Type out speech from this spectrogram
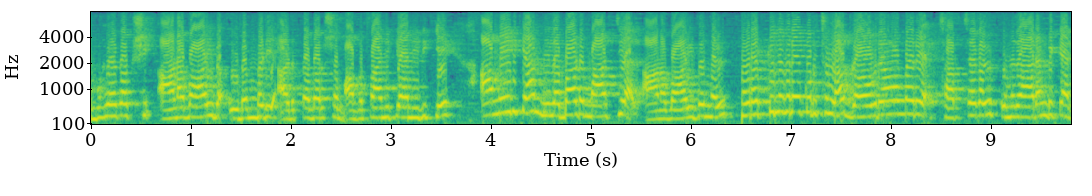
ഉഭയകക്ഷി ആണവായുധ ഉടമ്പടി അടുത്ത വർഷം അവസാനിക്കാനിരിക്കെ അമേരിക്ക നിലപാട് മാറ്റിയാൽ ആണവായുധങ്ങൾ കുറയ്ക്കുന്നതിനെ കുറിച്ചുള്ള ഗൗരവമേറിയ ചർച്ചകൾ പുനരാരംഭിക്കാൻ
